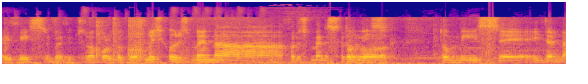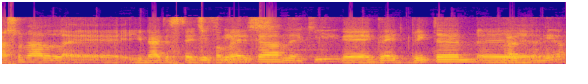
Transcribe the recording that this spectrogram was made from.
ε, ειδήσεις, παιδί μου, ξέρω, από όλο τον κόσμο. Έχει χωρισμένα, χωρισμένες ξέρω Τομείς. εγώ, τομείς ε, international, ε, United States of Διεθνής, America, Αμερική, ε, Great Britain, ε, Μεγάλη Βρετανία.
